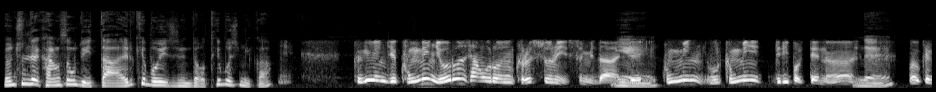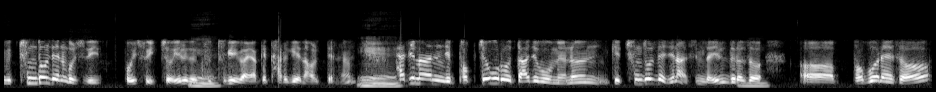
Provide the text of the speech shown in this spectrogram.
연출될 가능성도 있다. 이렇게 보여지는데 어떻게 보십니까? 예. 그게 이제 국민 여론상으로는 그럴 수는 있습니다. 예. 이제 국민 우리 국민들이 볼 때는 네. 어, 그렇게 충돌되는 걸 수도 있, 보일 수 있죠. 예를 들어 예. 그두 개가 약간 다르게 나올 때는. 예. 하지만 이제 법적으로 따져 보면은 이렇게 충돌되지는 않습니다. 예를 들어서 음. 어 법원에서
